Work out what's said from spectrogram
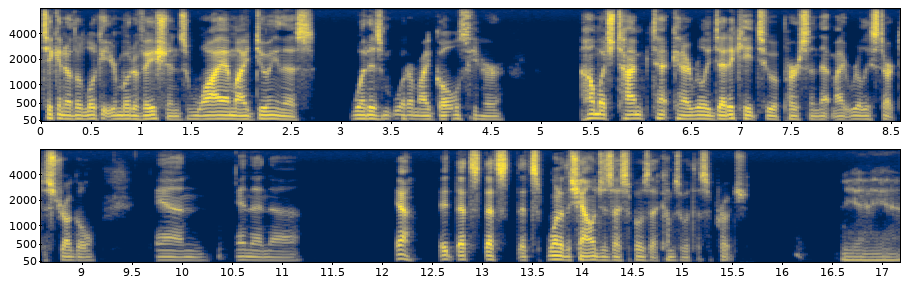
take another look at your motivations. Why am I doing this? What is what are my goals here? How much time can I really dedicate to a person that might really start to struggle? And and then uh, yeah, it, that's that's that's one of the challenges I suppose that comes with this approach. Yeah, yeah.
